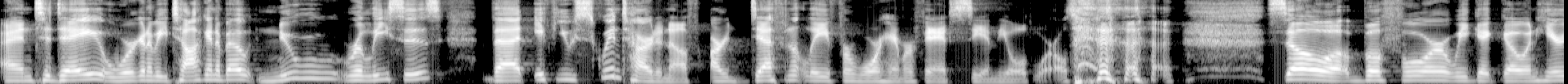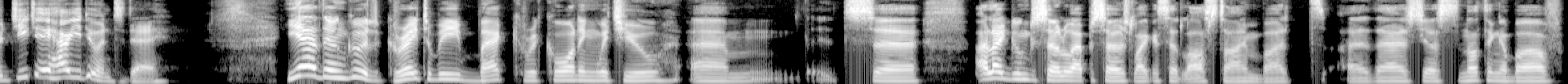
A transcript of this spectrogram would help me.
And today we're going to be talking about new releases that, if you squint hard enough, are definitely for Warhammer Fantasy in the old world. so before we get going here, GJ, how are you doing today? Yeah, doing good. Great to be back recording with you. Um, it's uh, I like doing the solo episodes, like I said last time, but uh, there's just nothing above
